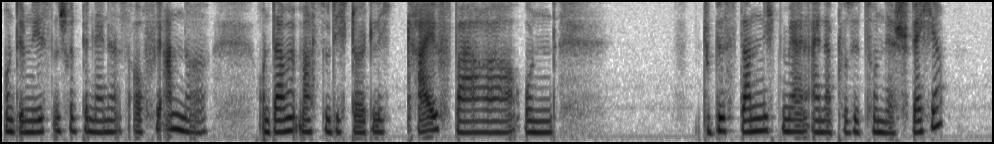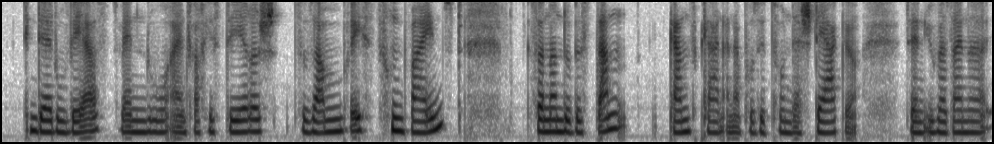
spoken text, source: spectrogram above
Und im nächsten Schritt benenne es auch für andere. Und damit machst du dich deutlich greifbarer und Du bist dann nicht mehr in einer Position der Schwäche, in der du wärst, wenn du einfach hysterisch zusammenbrichst und weinst, sondern du bist dann ganz klar in einer Position der Stärke. Denn über seine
